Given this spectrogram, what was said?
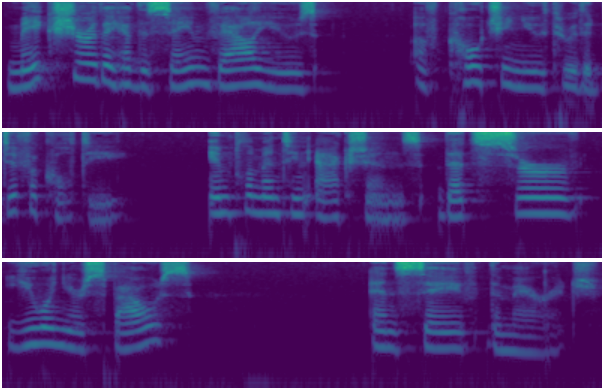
Make sure they have the same values of coaching you through the difficulty, implementing actions that serve you and your spouse and save the marriage.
